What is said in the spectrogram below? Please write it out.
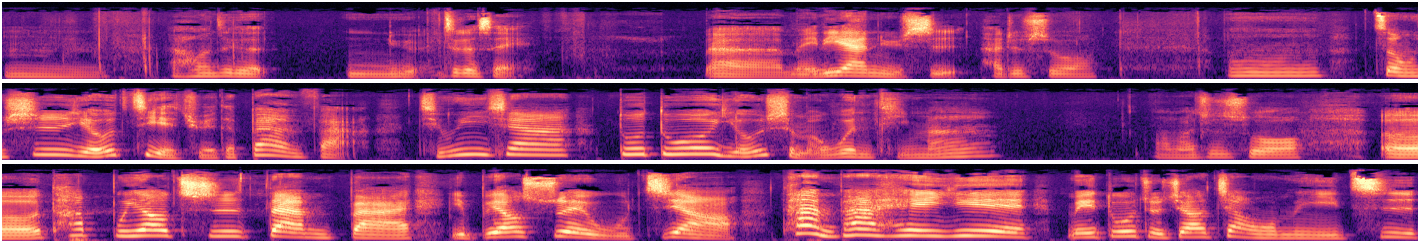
嗯，然后这个女，这个谁？呃，美丽安女士，她就说：“嗯，总是有解决的办法。请问一下，多多有什么问题吗？”妈妈就说：“呃，他不要吃蛋白，也不要睡午觉，他很怕黑夜，没多久就要叫我们一次，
